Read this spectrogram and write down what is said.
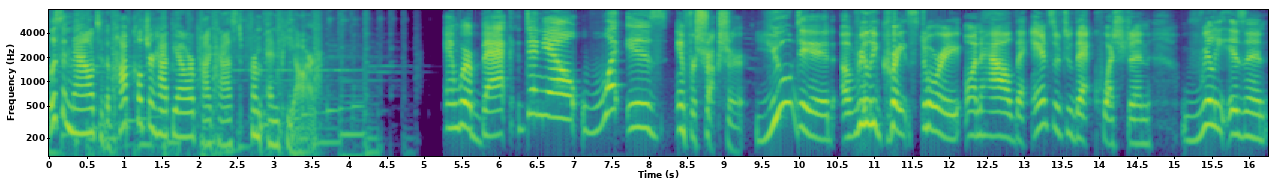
Listen now to the Pop Culture Happy Hour podcast from NPR. And we're back. Danielle, what is infrastructure? You did a really great story on how the answer to that question really isn't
